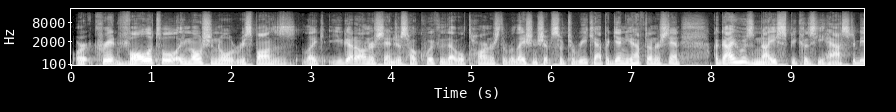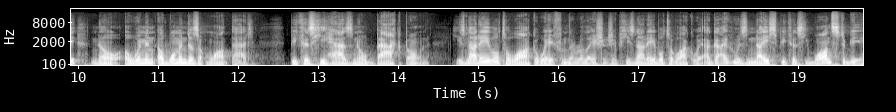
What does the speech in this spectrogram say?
or create volatile emotional responses like you got to understand just how quickly that will tarnish the relationship so to recap again you have to understand a guy who's nice because he has to be no a woman a woman doesn't want that because he has no backbone. He's not able to walk away from the relationship. He's not able to walk away. A guy who's nice because he wants to be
